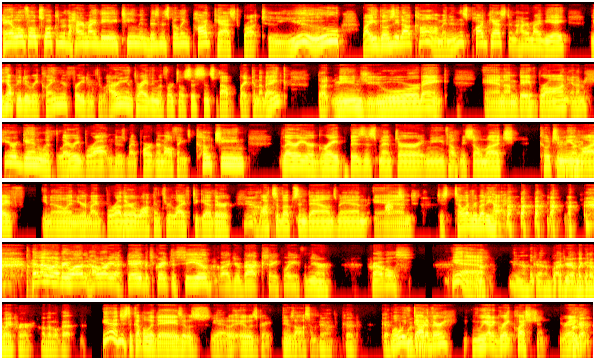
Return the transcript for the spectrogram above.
Hey, hello, folks. Welcome to the Hire My VA Team in Business Building podcast brought to you by ugozi.com. And in this podcast and the Hire My VA, we help you to reclaim your freedom through hiring and thriving with virtual assistants without breaking the bank. That means your bank. And I'm Dave Braun, and I'm here again with Larry Broughton, who's my partner in all things coaching. Larry, you're a great business mentor. I mean, you've helped me so much, coaching me in life you know, and you're my brother walking through life together. Yeah. Lots of ups and downs, man. And just tell everybody hi. Hello, everyone. How are you? Dave, it's great to see you. Glad you're back safely from your travels. Yeah. Yeah, yeah good. I'm glad you're able to get away for a little bit. Yeah, just a couple of days. It was, yeah, it was great. It was awesome. Yeah, good. Good. Well, we've, we've got, got a very, we got a great question. You ready? Okay.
